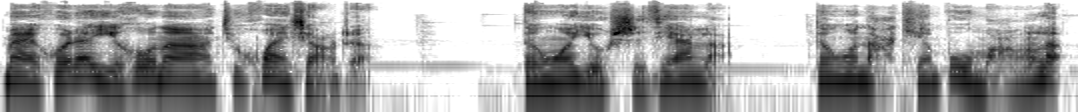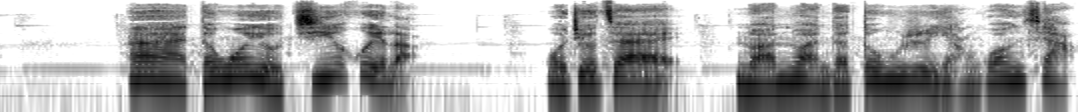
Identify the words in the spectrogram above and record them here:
买回来以后呢，就幻想着，等我有时间了，等我哪天不忙了，哎，等我有机会了，我就在暖暖的冬日阳光下，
